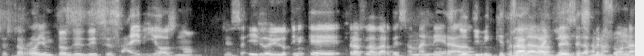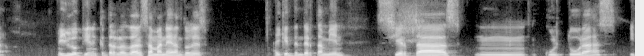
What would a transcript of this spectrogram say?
todo este rollo. Entonces dices, ay Dios, ¿no? Es- Y lo, y lo tienen que trasladar de esa manera. Lo tienen que O sea, trasladar fallece desde la esa persona manera. y lo tienen que trasladar de esa manera. Entonces, hay que entender también ciertas mm, culturas y,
